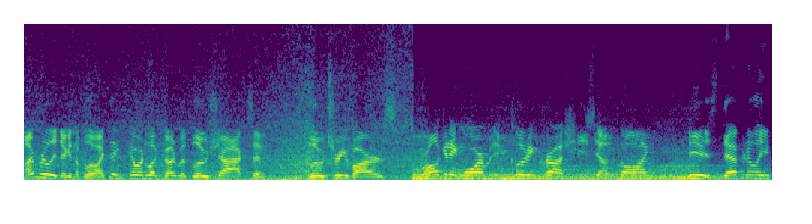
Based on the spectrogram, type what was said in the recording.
I'm really digging the blue. I think it would look good with blue shocks and blue tree bars. We're all getting warm, including Crush. He's thawing. He is definitely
